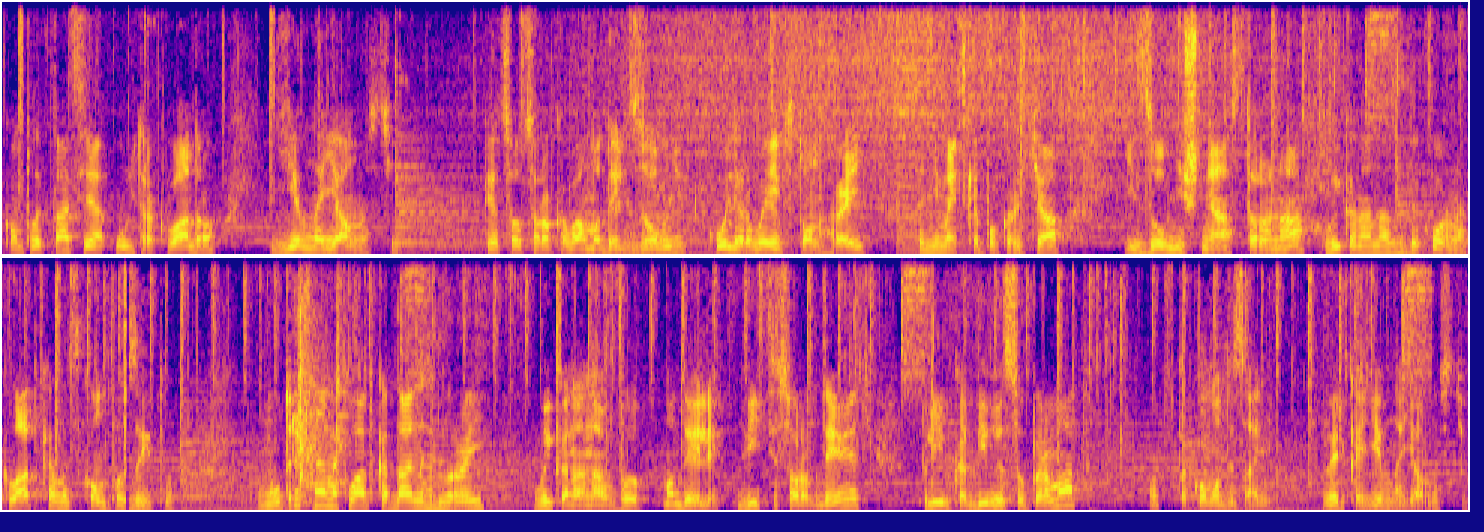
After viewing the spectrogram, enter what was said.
Комплектація Ultra Quadro є в наявності. 540 модель ззовні, колір Wavestone Grey, це німецьке покриття. І зовнішня сторона виконана з декор-накладками з композиту. Внутрішня накладка даних дверей виконана в моделі 249, плівка білий супермат. От в такому дизайні. Дверка є в наявності.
